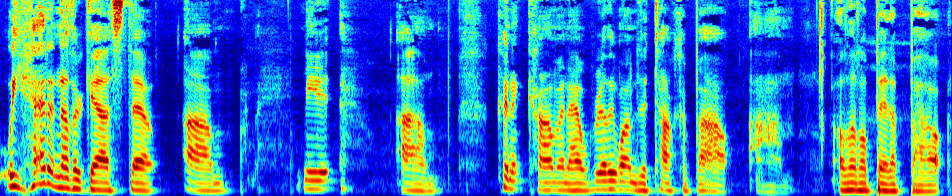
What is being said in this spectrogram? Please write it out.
we had another guest that um, needed um, couldn't come, and I really wanted to talk about um, a little bit about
